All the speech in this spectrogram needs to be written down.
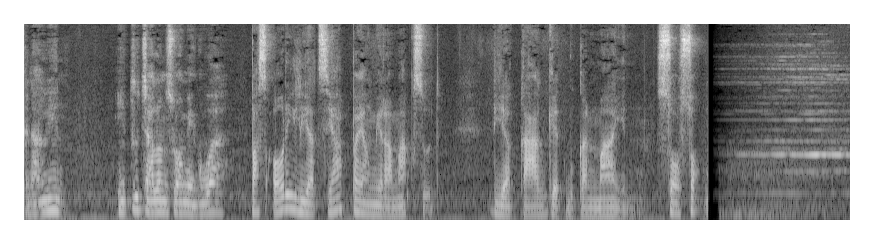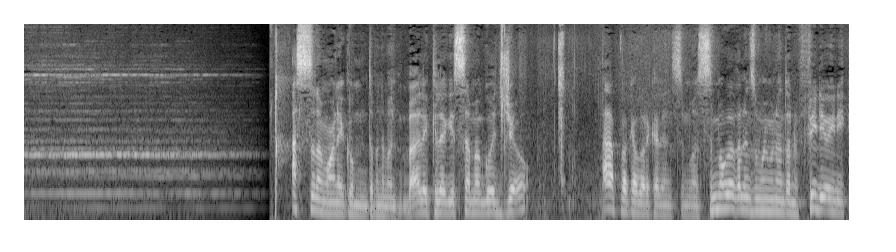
Kenalin, itu calon suami gua. Pas Ori lihat siapa yang Mira maksud, dia kaget bukan main. Sosok Assalamualaikum teman-teman, balik lagi sama gue Joe. Apa kabar kalian semua? Semoga kalian semua yang menonton video ini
